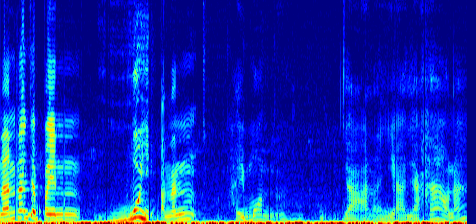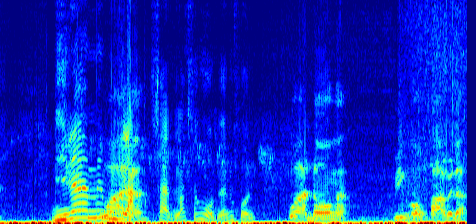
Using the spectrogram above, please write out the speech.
นะอันนั้นน่าจะเป็นอุ้ย อันนั้นไพมอนนะอย่านะอย่าอย่าห้าวนะ ดีนะไม่มีหลักสัตว์รักสงบนะทุกคน ว่าน้องอะ วิ่งออกป่าไปแล้ว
